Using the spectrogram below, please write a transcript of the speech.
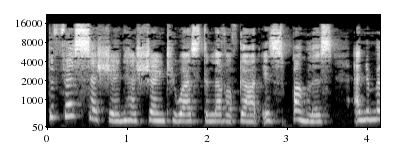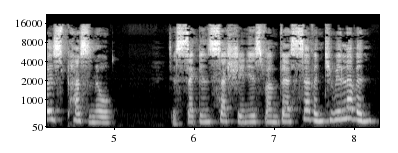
the first session has shown to us the love of God is boundless and the most personal. The second session is from verse 7 to 11.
